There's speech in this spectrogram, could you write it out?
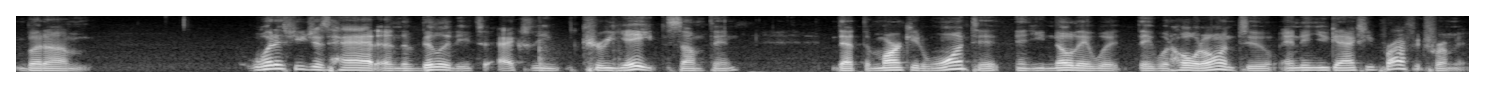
but um what if you just had an ability to actually create something that the market wanted and you know they would they would hold on to and then you can actually profit from it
